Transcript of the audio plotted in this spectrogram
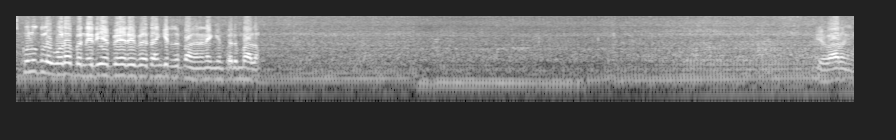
ஸ்கூலுக்குள்ளே கூட இப்போ நிறைய பேர் இப்போ தங்கிட்டு இருப்பாங்க நினைக்கிறேன் பெரும்பாலும். இங்கே பாருங்க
